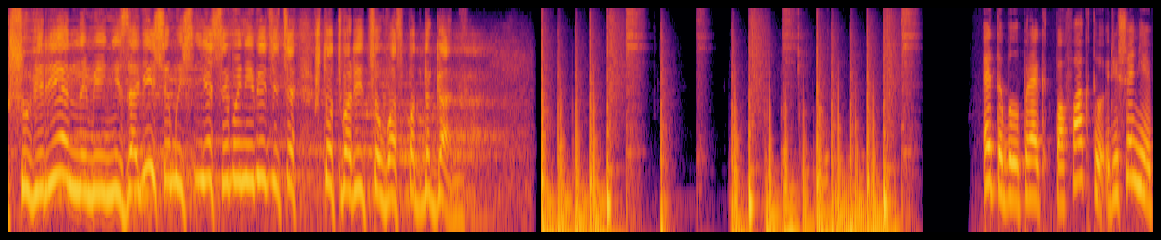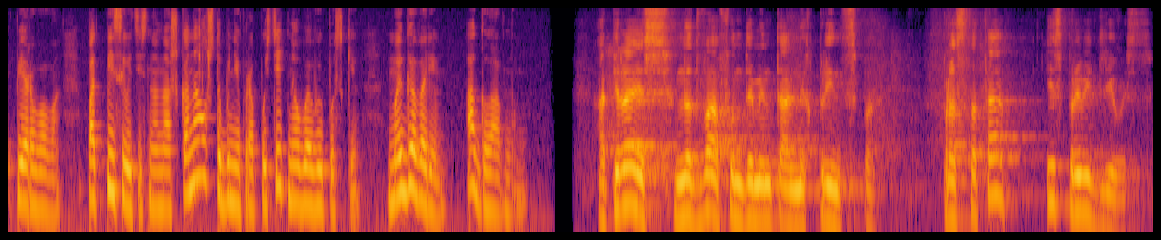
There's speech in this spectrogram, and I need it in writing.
суверенными и независимыми, если вы не видите, что творится у вас под ногами? Это был проект «По факту. Решение первого». Подписывайтесь на наш канал, чтобы не пропустить новые выпуски. Мы говорим о главном. Опираясь на два фундаментальных принципа – простота и справедливость,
